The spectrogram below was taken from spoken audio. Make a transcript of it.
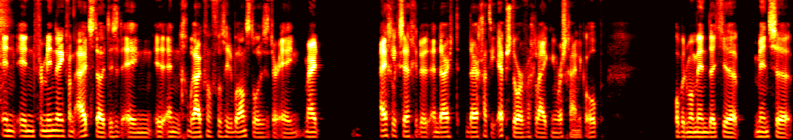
in, in vermindering van uitstoot is het één. En gebruik van fossiele brandstof is het er één. Maar eigenlijk zeg je dus, en daar, daar gaat die App Store vergelijking waarschijnlijk op. Op het moment dat je mensen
